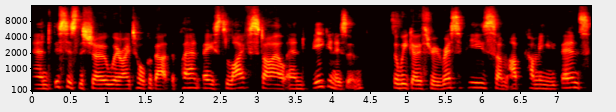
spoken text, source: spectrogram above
And this is the show where I talk about the plant based lifestyle and veganism. So we go through recipes, some upcoming events,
